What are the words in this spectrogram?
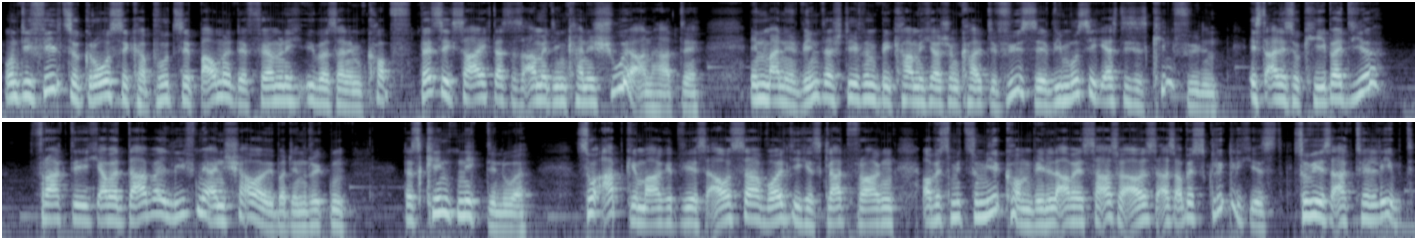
und die viel zu große Kapuze baumelte förmlich über seinem Kopf. Plötzlich sah ich, dass das arme Ding keine Schuhe anhatte. In meinen Winterstiefeln bekam ich ja schon kalte Füße. Wie muss sich erst dieses Kind fühlen? Ist alles okay bei dir? fragte ich, aber dabei lief mir ein Schauer über den Rücken. Das Kind nickte nur. So abgemagert wie es aussah, wollte ich es glatt fragen, ob es mit zu mir kommen will, aber es sah so aus, als ob es glücklich ist, so wie es aktuell lebt.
